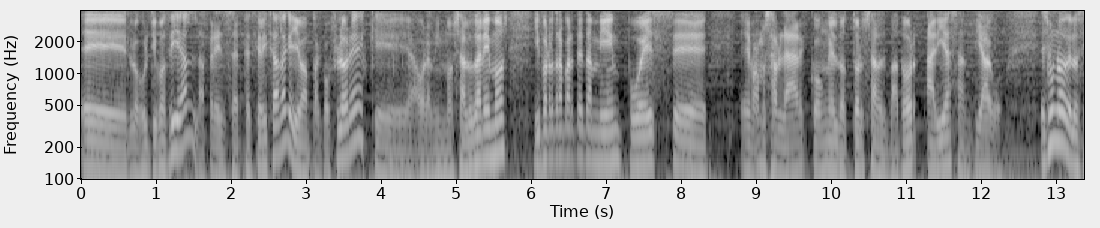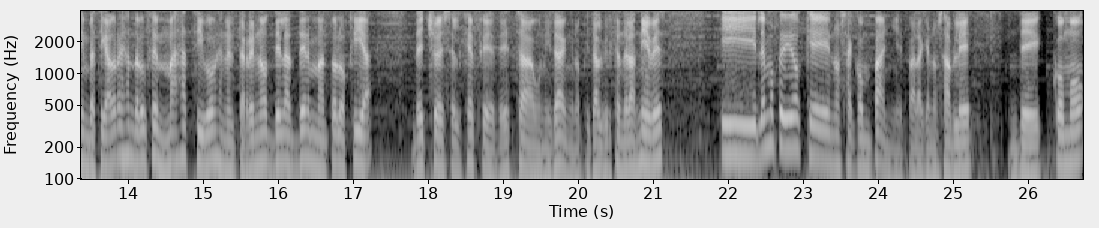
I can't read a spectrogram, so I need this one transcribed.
Eh, los últimos días, la prensa especializada que lleva Paco Flores, que ahora mismo saludaremos, y por otra parte también, pues... Eh, eh, vamos a hablar con el doctor Salvador Arias Santiago. Es uno de los investigadores andaluces más activos en el terreno de la dermatología. De hecho, es el jefe de esta unidad en el Hospital Virgen de las Nieves. Y le hemos pedido que nos acompañe para que nos hable de cómo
